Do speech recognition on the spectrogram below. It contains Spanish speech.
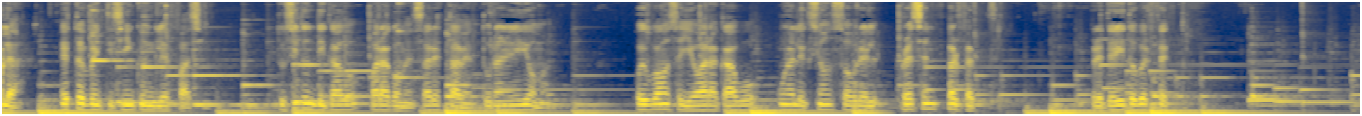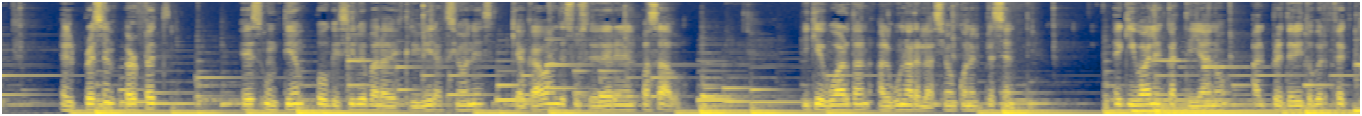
Hola, esto es 25 Inglés Fácil, tu sitio indicado para comenzar esta aventura en el idioma. Hoy vamos a llevar a cabo una lección sobre el Present Perfect, pretérito perfecto. El Present Perfect es un tiempo que sirve para describir acciones que acaban de suceder en el pasado y que guardan alguna relación con el presente. Equivale en castellano al pretérito perfecto.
